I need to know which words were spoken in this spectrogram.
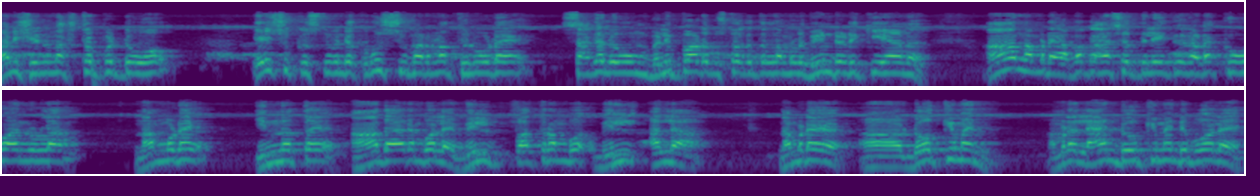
മനുഷ്യന് നഷ്ടപ്പെട്ടുവോ? യേശു ക്രിസ്തുവിന്റെ ക്രൂശു മരണത്തിലൂടെ സകലവും വെളിപ്പാട് പുസ്തകത്തിൽ നമ്മൾ വീണ്ടെടുക്കുകയാണ്. ആ നമ്മുടെ അവകാശത്തിലേക്ക് കടക്കുവാനുള്ള നമ്മുടെ ഇന്നത്തെ ആധാരം പോലെ ബിൽ പത്രം ബിൽ അല്ല നമ്മുടെ ഡോക്യുമെന്റ് നമ്മുടെ ലാൻഡ് ഡോക്യുമെന്റ് പോലെ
